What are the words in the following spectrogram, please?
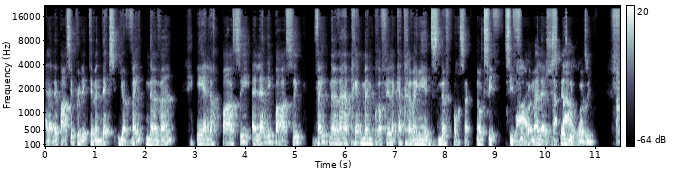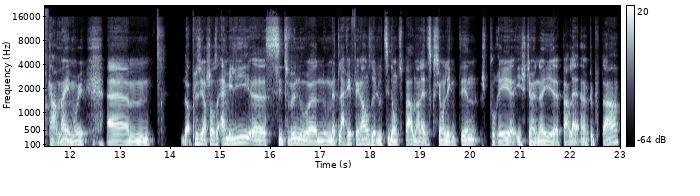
elle avait passé Predictive Index il y a 29 ans et elle l'a repassé euh, l'année passée, 29 ans après, même profil à 99% Donc, c'est c'est fou comment la justesse des produits. Quand même, oui. Euh, Plusieurs choses. Amélie, euh, si tu veux nous, euh, nous mettre la référence de l'outil dont tu parles dans la discussion LinkedIn, je pourrais y jeter un œil par un peu plus tard.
